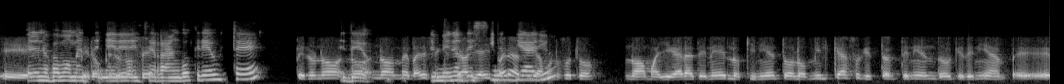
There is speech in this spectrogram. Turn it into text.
Eh, pero nos vamos a mantener en ese rango, ¿cree usted? Pero no, no, no me parece que se vaya a disparar. nosotros no vamos a llegar a tener los 500 o los 1000 casos que están teniendo, que tenían eh,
